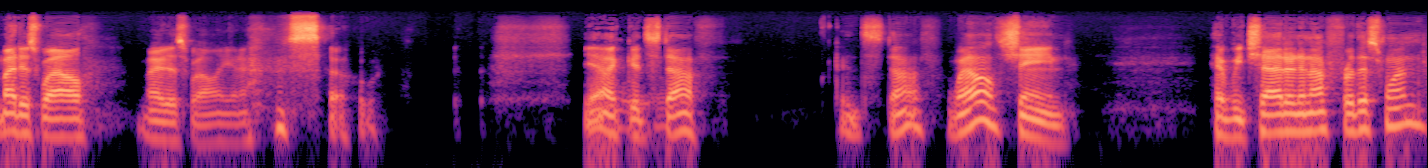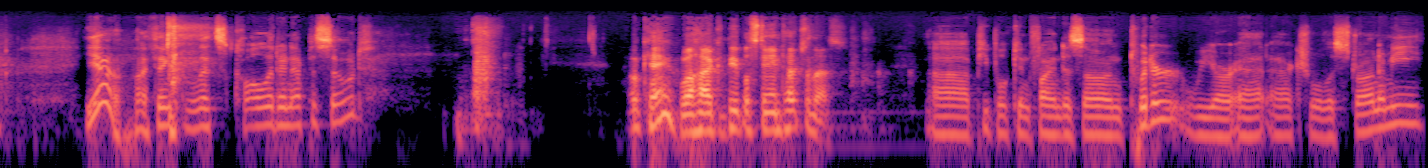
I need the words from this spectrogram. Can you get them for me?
might as well. Might as well, you know. so yeah, good stuff. Good stuff. Well, Shane, have we chatted enough for this one? Yeah, I think let's call it an episode. Okay. Well, how can people stay in touch with us? Uh, people can find us on Twitter. We are at Actual Astronomy.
